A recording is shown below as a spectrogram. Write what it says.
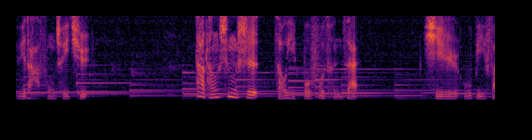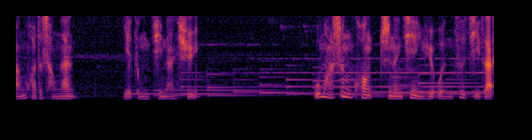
雨打风吹去。大唐盛世早已不复存在，昔日无比繁华的长安，也踪迹难寻。五马盛况只能见于文字记载。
